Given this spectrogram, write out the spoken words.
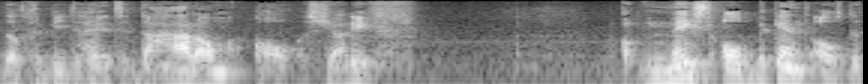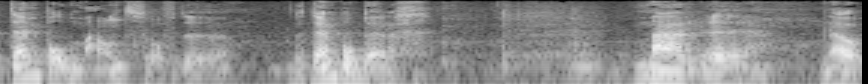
dat gebied heet de Haram al-Sharif. Meestal bekend als de Tempelmount, of de, de Tempelberg. Maar, uh, nou,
